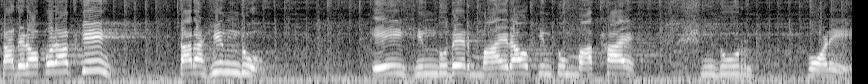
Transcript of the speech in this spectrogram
তাদের অপরাধ কি? তারা হিন্দু। এই হিন্দুদের মায়েরাও কিন্তু মাথায় সিঁদুর পড়ে।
